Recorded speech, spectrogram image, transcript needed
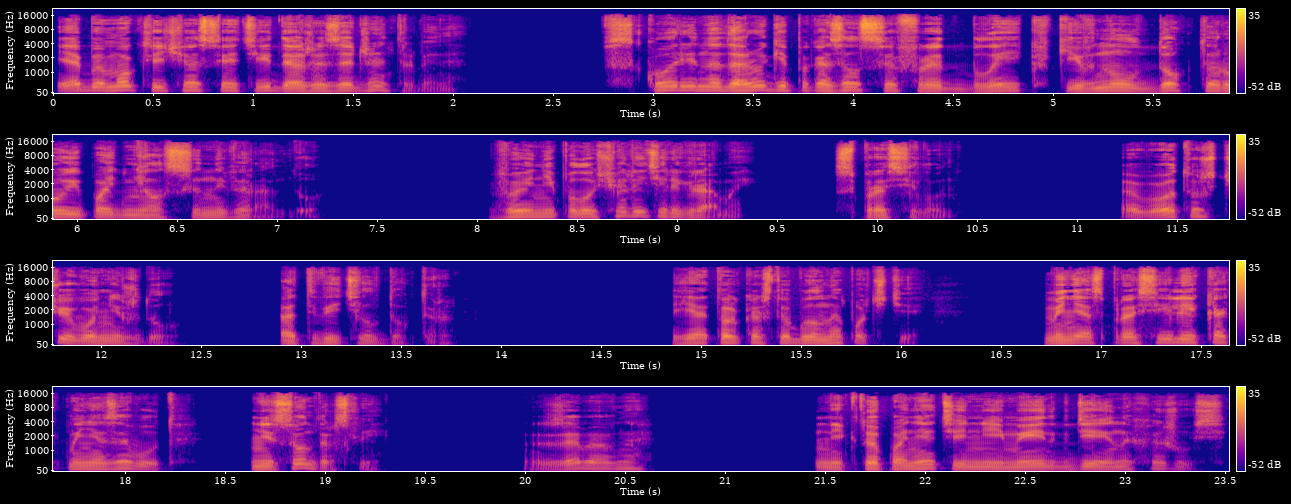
я бы мог сейчас идти даже за джентльмена». Вскоре на дороге показался Фред Блейк, кивнул доктору и поднялся на веранду. «Вы не получали телеграммы?» — спросил он. «Вот уж чего не жду», — ответил доктор. «Я только что был на почте. Меня спросили, как меня зовут. Не Сондерс ли?» «Забавно. Никто понятия не имеет, где я нахожусь.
